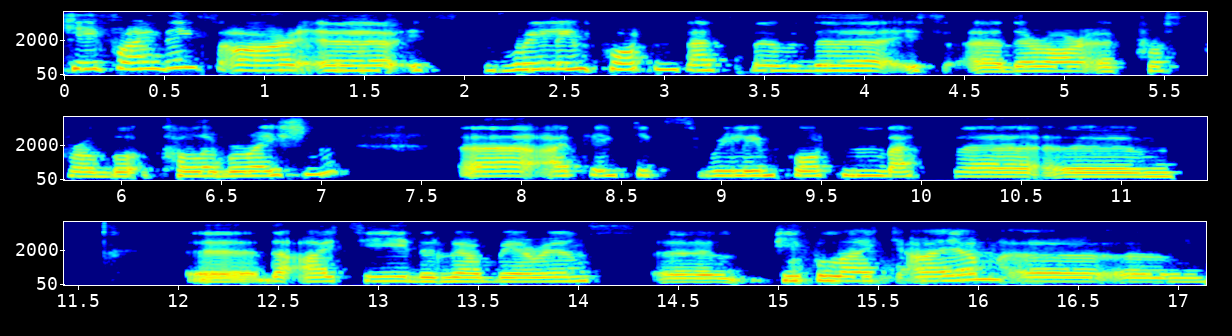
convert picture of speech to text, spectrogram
Key findings are uh, it's really important that the, the uh, there are a cross collaboration uh, I think it's really important that uh, um, uh, the IT, the librarians, people like I am, um,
